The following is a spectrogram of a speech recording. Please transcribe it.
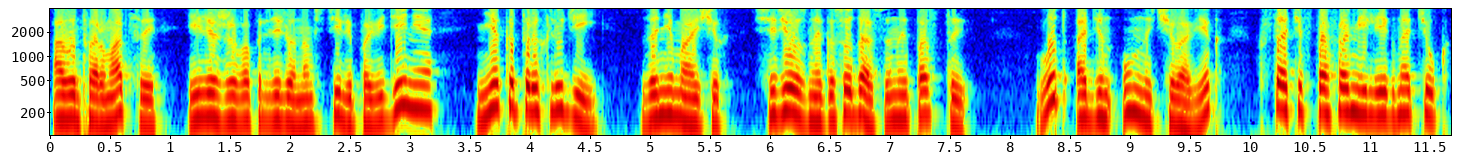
а в информации или же в определенном стиле поведения некоторых людей, занимающих серьезные государственные посты. Вот один умный человек, кстати, по фамилии Игнатюк,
